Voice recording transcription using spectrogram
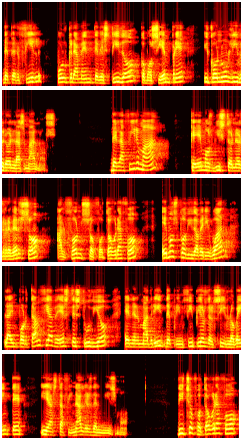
de perfil, pulcramente vestido, como siempre, y con un libro en las manos. De la firma que hemos visto en el reverso, Alfonso fotógrafo, hemos podido averiguar la importancia de este estudio en el Madrid de principios del siglo XX y hasta finales del mismo. Dicho fotógrafo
